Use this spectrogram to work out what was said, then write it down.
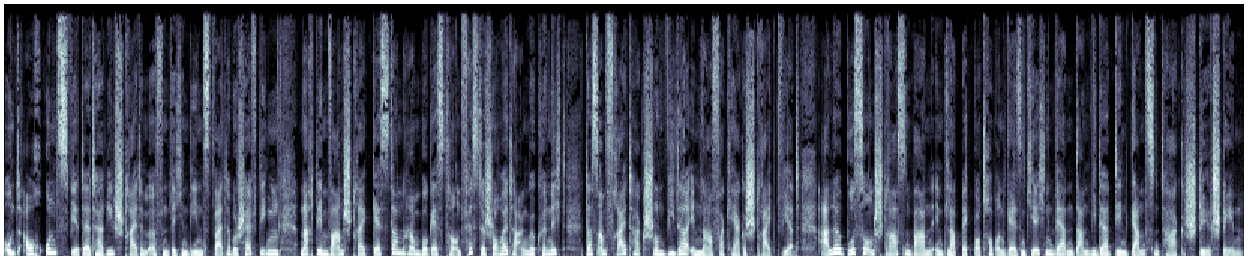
Und auch uns wird der Tarifstreit im öffentlichen Dienst weiter beschäftigen. Nach dem Warnstreik gestern haben Burgestra und Festische heute angekündigt, dass am Freitag schon wieder im Nahverkehr gestreikt wird. Alle Busse und Straßenbahnen in Gladbeck, Bottrop und Gelsenkirchen werden dann wieder den ganzen Tag stillstehen.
